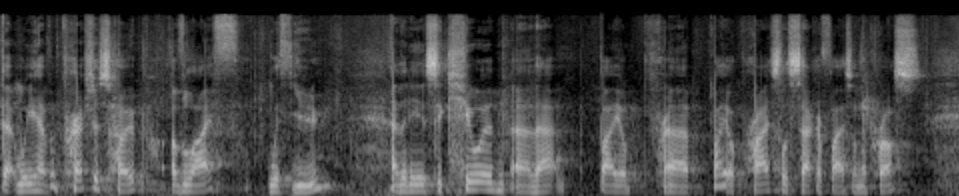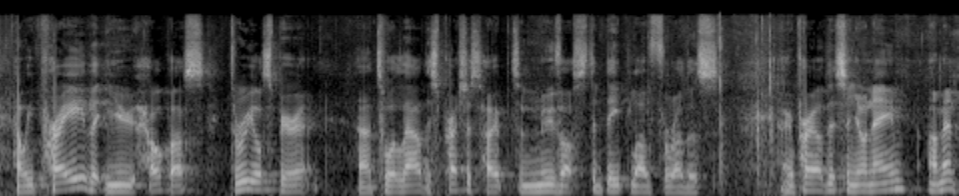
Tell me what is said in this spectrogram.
that we have a precious hope of life with you, and that He has secured uh, that by your, uh, by your priceless sacrifice on the cross. And we pray that you help us through your Spirit uh, to allow this precious hope to move us to deep love for others. And we pray all this in your name. Amen.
